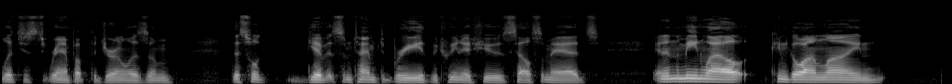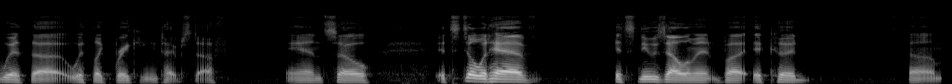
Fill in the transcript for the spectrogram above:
let's just ramp up the journalism. This will give it some time to breathe between issues, sell some ads, and in the meanwhile can go online with uh with like breaking type stuff. And so it still would have its news element, but it could um,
